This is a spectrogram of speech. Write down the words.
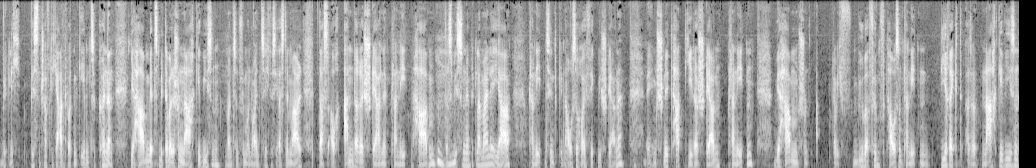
wirklich wissenschaftliche Antworten geben zu können. Wir haben jetzt mittlerweile schon nachgewiesen, 1995 das erste Mal, dass auch andere Sterne Planeten haben. Mhm. Das wissen wir mittlerweile. Ja, Planeten sind genauso häufig wie Sterne. Im Schnitt hat jeder Stern Planeten. Wir haben schon glaube ich, über 5000 Planeten direkt, also nachgewiesen.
